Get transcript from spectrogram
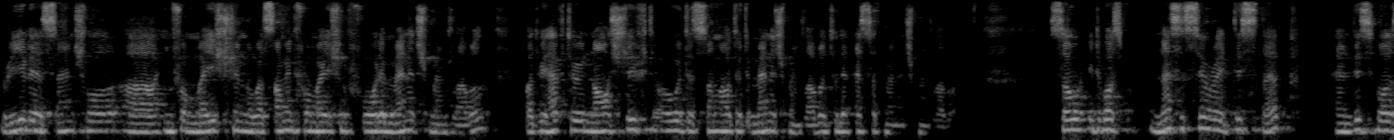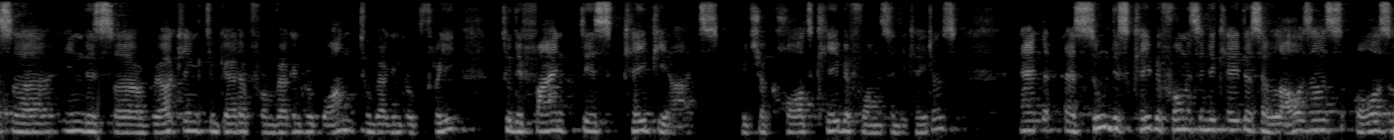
really essential uh, information or some information for the management level, but we have to now shift over to somehow to the management level, to the asset management level. So it was necessary this step, and this was uh, in this uh, working together from working group one to working group three to define these KPIs, which are called key performance indicators. And as soon these key performance indicators allows us also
